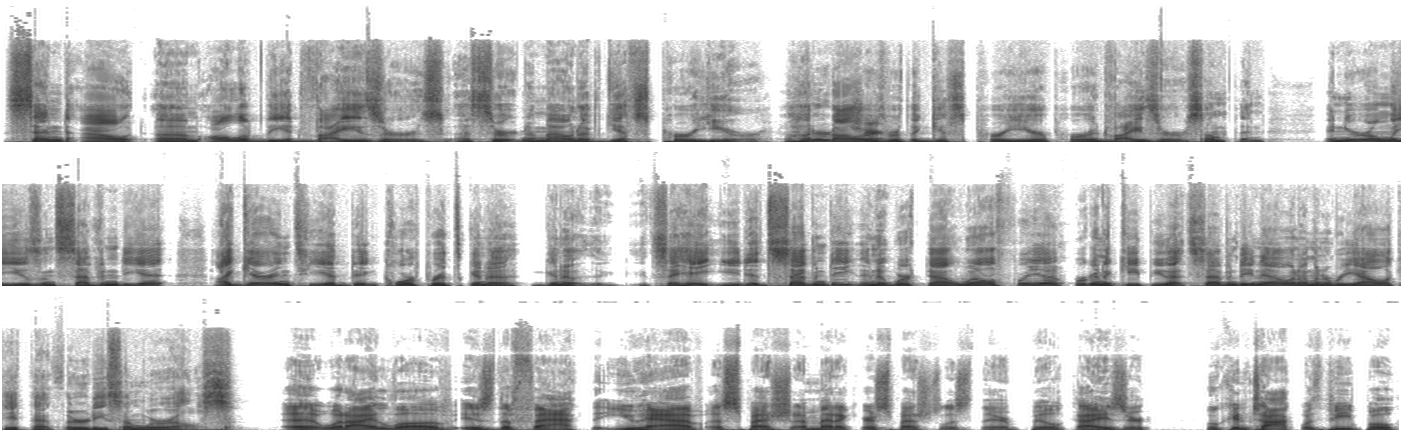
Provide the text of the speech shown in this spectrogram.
send out um, all of the advisors a certain amount of gifts per year, $100 sure. worth of gifts per year per advisor or something, and you're only using 70 it, I guarantee a big corporate's gonna gonna say, hey, you did 70 and it worked out well for you. We're gonna keep you at 70 now, and I'm gonna reallocate that 30 somewhere else uh, what I love is the fact that you have a special a Medicare specialist there, Bill Kizer, who can talk with people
